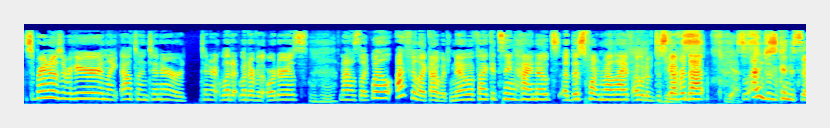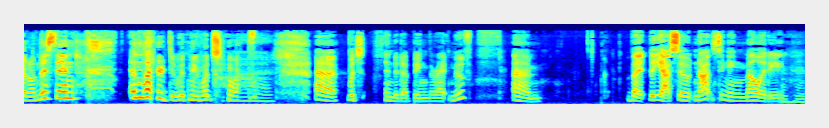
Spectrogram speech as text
sopranos over here, and like alto and tenor or tenor, what, whatever the order is. Mm-hmm. And I was like, well, I feel like I would know if I could sing high notes at this point in my life. I would have discovered Yes. that. Yes. So I'm just gonna sit on this end and let her do with me what she wants uh, which ended up being the right move. Um, but but yeah, so not singing melody, Mm-hmm.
